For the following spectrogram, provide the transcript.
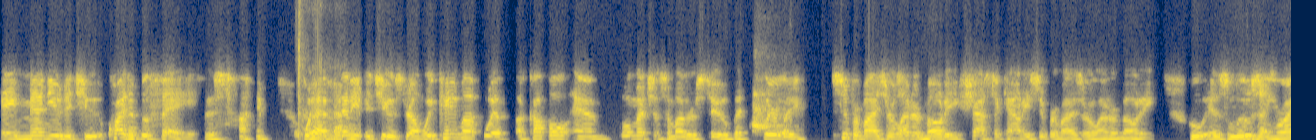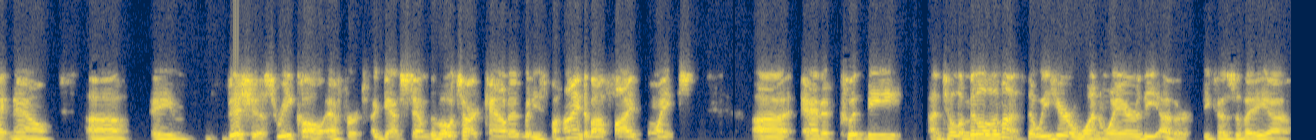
a menu to choose, quite a buffet this time. We had many to choose from. We came up with a couple, and we'll mention some others too. But clearly, Supervisor Leonard Moty, Shasta County Supervisor Leonard Moty, who is losing right now uh, a vicious recall effort against him. The votes aren't counted, but he's behind about five points. Uh, and it could be until the middle of the month that we hear one way or the other because of a uh,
